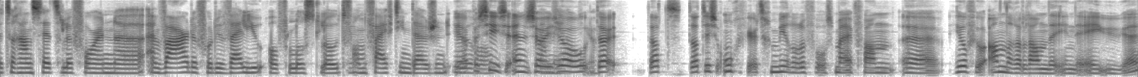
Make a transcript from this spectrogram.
te gaan settelen voor een, uh, een waarde voor de value of lost load van 15.000 euro. Ja, precies. En sowieso, daar, dat, dat is ongeveer het gemiddelde volgens mij van uh, heel veel andere landen in de EU. Hè?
